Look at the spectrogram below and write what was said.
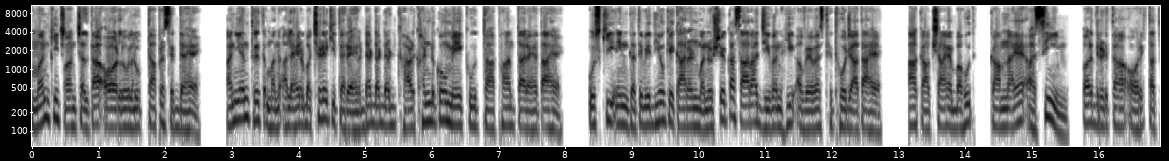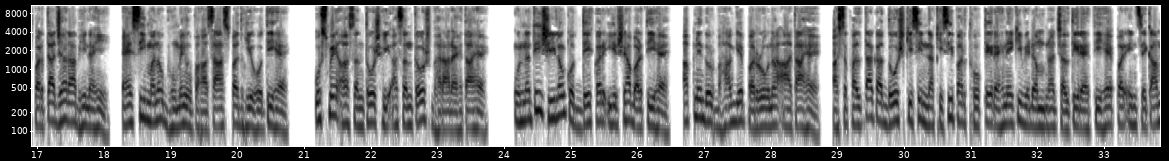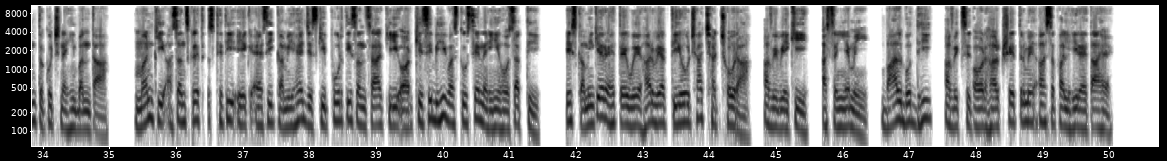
मन की चंचलता और लोलुपता प्रसिद्ध है। अनियंत्रित मन अलहर बछड़े की तरह डड डड खाड़ खंडकों में कूदता फानता रहता है। उसकी इन गतिविधियों के कारण मनुष्य का सारा जीवन ही अव्यवस्थित हो जाता है। आकांक्षाएँ बहुत, कामनाएँ असीम, पर दृढ़ता और तत्परता जरा भी नहीं। ऐसी मनोभूमि उपहासास्पद ही होती है। उसमें असंतोष ही असंतोष भरा रहता है। उन्नतिशीलों को देखकर ईर्ष्या बढ़ती है। अपने दुर्भाग्य पर रोना आता है। असफलता का दोष किसी न किसी पर थोपते रहने की विडंबना चलती रहती है, पर इनसे काम तो कुछ नहीं बनता। मन की असंस्कृत स्थिति एक ऐसी कमी है जिसकी पूर्ति संसार की और किसी भी वस्तु से नहीं हो सकती। इस कमी के रहते हुए हर व्यक्ति ओछा छछोरा अविवेकी, असंयमी बाल बुद्धि अविकसित और हर क्षेत्र में असफल ही रहता है।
